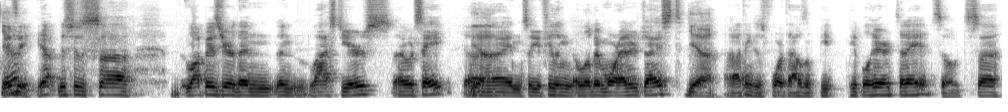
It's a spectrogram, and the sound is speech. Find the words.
busy. Yeah, this is uh, a lot busier than, than last year's, I would say. Uh, Yeah. And so you're feeling a little bit more energized. Yeah. Uh, I think there's 4,000 pe- people here today, so it's uh,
